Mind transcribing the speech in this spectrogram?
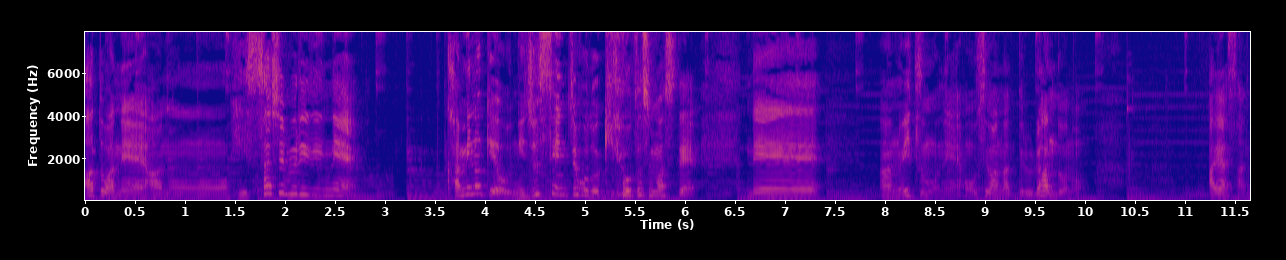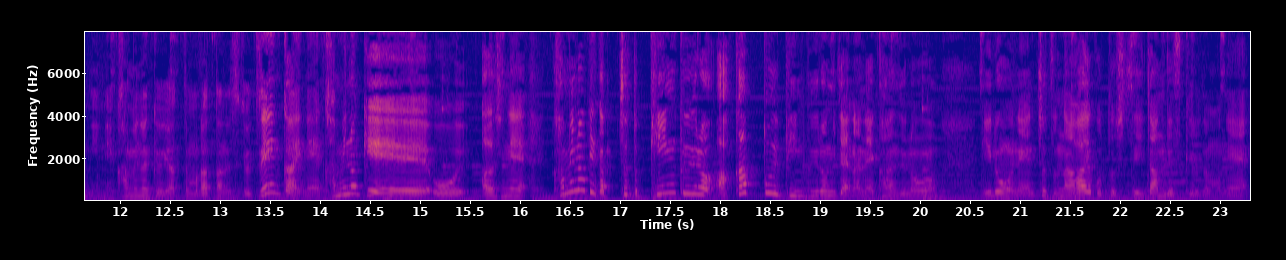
あとはね、あのー、久しぶりにね髪の毛を2 0センチほど切り落としまして。であのいつもねお世話になってるランドのあやさんにね髪の毛をやってもらったんですけど前回ね髪の毛を私ね髪の毛がちょっとピンク色赤っぽいピンク色みたいなね感じの色をねちょっと長いことしていたんですけれどもね。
